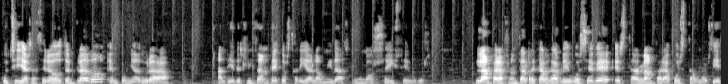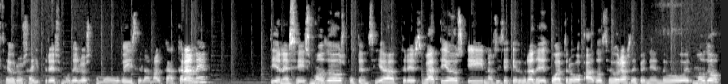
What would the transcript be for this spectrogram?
cuchillas de acero templado, empuñadura antideslizante, costaría la unidad unos 6 euros. Lámpara frontal recargable USB, esta lámpara cuesta unos 10 euros, hay tres modelos como veis de la marca Crane tiene 6 modos, potencia 3 vatios y nos dice que dura de 4 a 12 horas dependiendo el modo.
